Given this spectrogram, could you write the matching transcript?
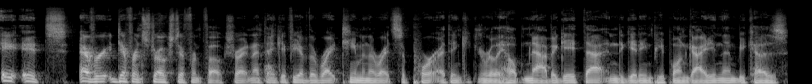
It- It's every different strokes, different folks, right? And I think if you have the right team and the right support, I think you can really help navigate that into getting people and guiding them because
